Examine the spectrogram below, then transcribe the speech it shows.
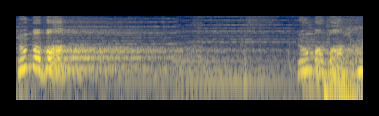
龙伯伯，龙伯伯，龙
